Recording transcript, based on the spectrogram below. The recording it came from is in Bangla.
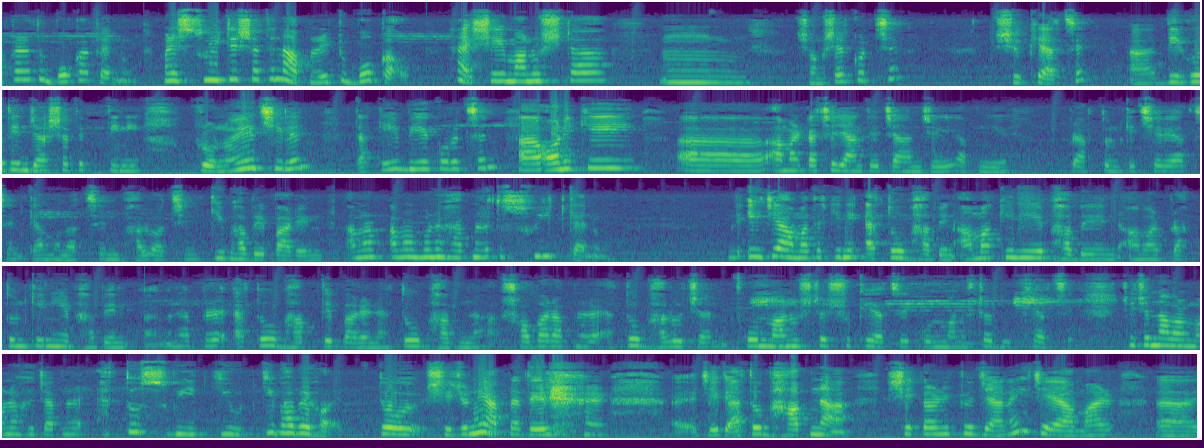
আপনারা তো বোকা কেন? মানে সুইটের সাথে না আপনারা একটু বোকাও। হ্যাঁ সেই মানুষটা সংসার করছেন সুখে আছে। দীর্ঘদিন যার সাথে তিনি প্রণয়ে ছিলেন, তাকেই বিয়ে করেছেন। অনেকেই আমার কাছে জানতে চান যে আপনি প্রাক্তনকে ছেড়ে আছেন, কেমন আছেন, ভালো আছেন, কীভাবে পারেন? আমার আমার মনে হয় আপনারা তো সুইট কেন? এই যে আমাদেরকে নিয়ে এত ভাবেন, আমাকে নিয়ে ভাবেন, আমার প্রাক্তনকে নিয়ে ভাবেন মানে আপনারা এত ভাবতে পারেন, এত ভাবনা, সবার আপনারা এত ভালো চান, কোন মানুষটা সুখে আছে, কোন মানুষটা দুঃখে আছে সেই জন্য আমার মনে হয় যে আপনারা এত সুইট কিউট কীভাবে হয়? তো সেজন্যই আপনাদের যে এত ভাবনা, সে কারণে একটু জানাই যে আমার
